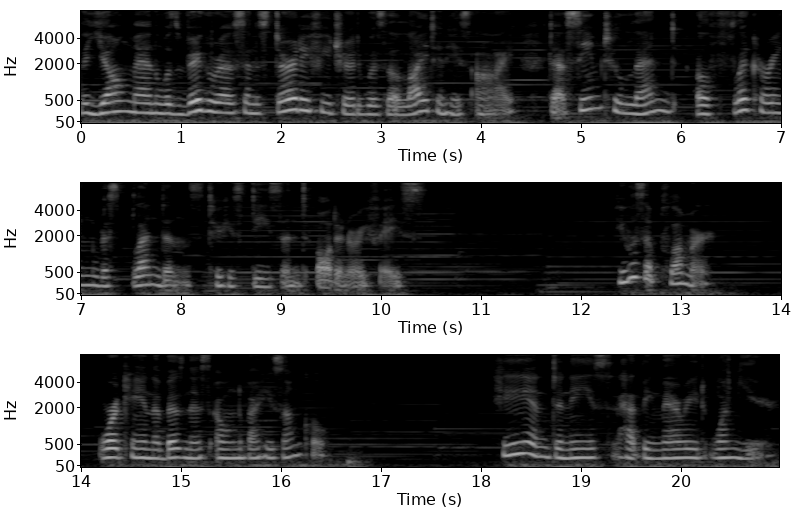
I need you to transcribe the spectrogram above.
The young man was vigorous and sturdy featured with a light in his eye that seemed to lend a flickering resplendence to his decent, ordinary face. He was a plumber, working in a business owned by his uncle. He and Denise had been married one year.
